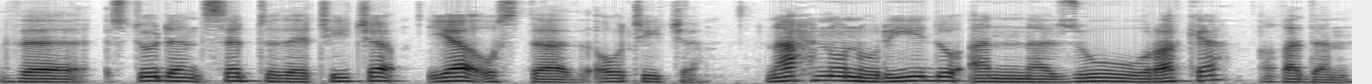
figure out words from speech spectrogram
the student said to their teacher, Ya Ustad, O teacher, نحن نريد أن نزورك غدا.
